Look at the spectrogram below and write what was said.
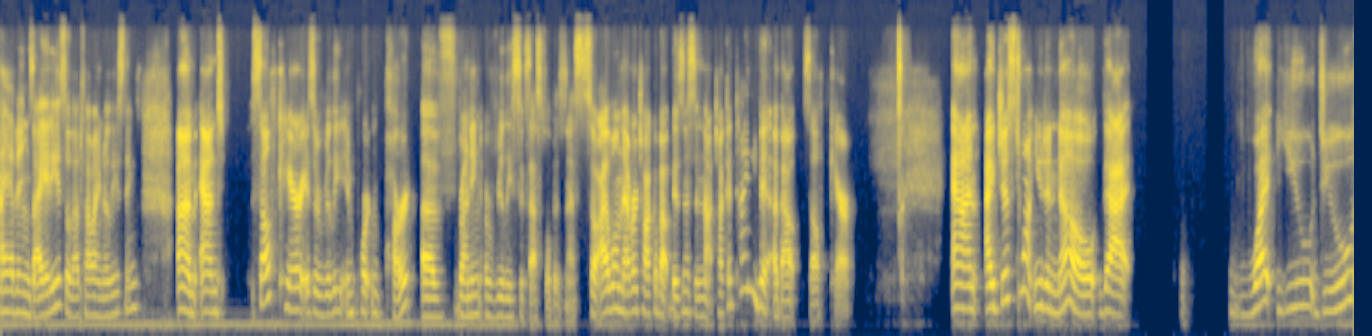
I have anxiety, so that's how I know these things. Um, and self care is a really important part of running a really successful business. So I will never talk about business and not talk a tiny bit about self care. And I just want you to know that what you do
